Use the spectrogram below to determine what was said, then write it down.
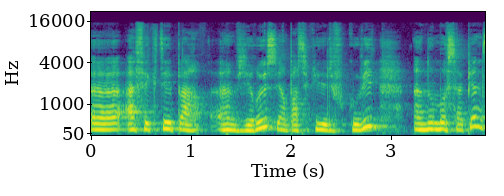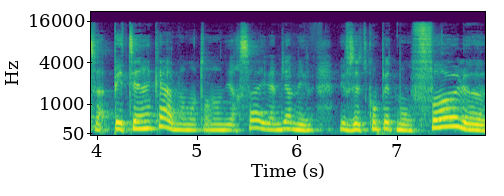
euh, affecté par un virus, et en particulier le Covid, un Homo sapiens va péter un câble en m'entendant dire ça. Il va me dire mais, vous êtes complètement folle, euh,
